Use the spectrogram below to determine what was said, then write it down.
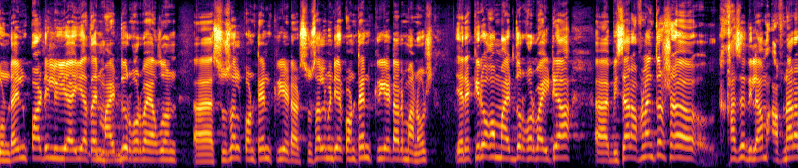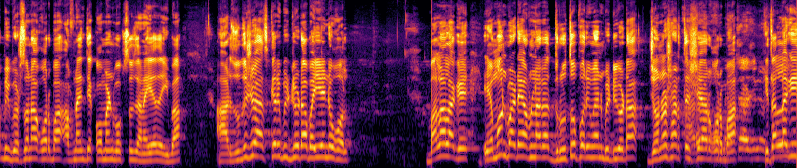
গুন্ডাইন পার্টি লইয়া ইয়া তাই মাইটদোর করবা একজন সোশ্যাল কন্টেন্ট ক্রিয়েটার সোশ্যাল মিডিয়ার কন্টেন্ট ক্রিয়েটার মানুষ। এর কীরকম মাইটদোর করবা? এটা বিচার আপনার তো খাসে দিলাম। আপনারা বিবেচনা করবা আপনার কমেন্ট বক্সে জানাইয়া যাইবা আর যদি আজকের ভিডিওটা বাইয়ে নকল ভালো লাগে। এমন বাটে আপনারা দ্রুত পরিমাণ ভিডিওটা জনস্বার্থে শেয়ার করবা। কিতার লাগি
